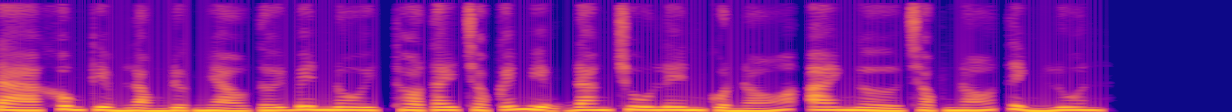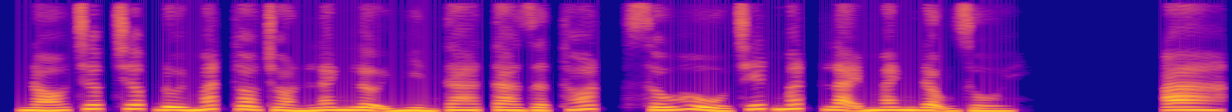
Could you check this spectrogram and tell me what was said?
Ta không kiềm lòng được nhào tới bên nôi, thò tay chọc cái miệng đang chu lên của nó, ai ngờ chọc nó tỉnh luôn. Nó chớp chớp đôi mắt to tròn lanh lợi nhìn ta ta giật thót, xấu hổ chết mất lại manh động rồi. a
